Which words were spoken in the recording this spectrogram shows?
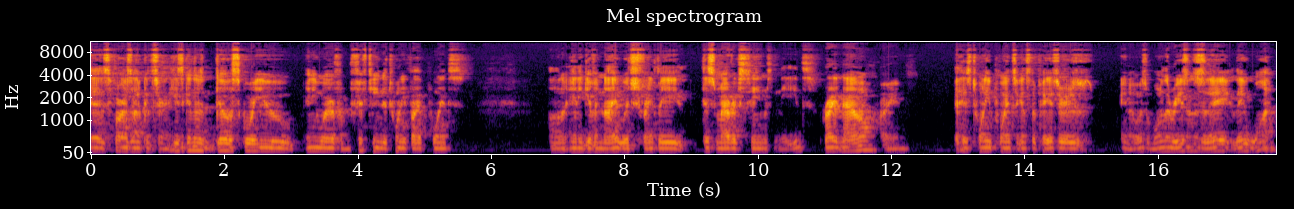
as far as I'm concerned. He's going to go score you anywhere from 15 to 25 points on any given night, which frankly this Mavericks team needs right now. I mean, his 20 points against the Pacers, you know, was one of the reasons they they won.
